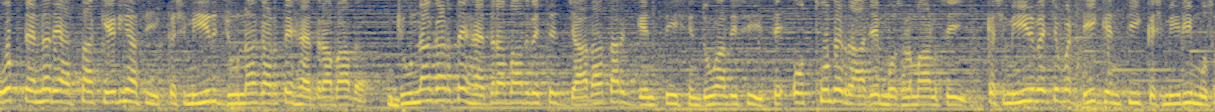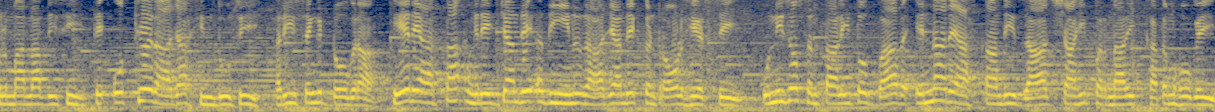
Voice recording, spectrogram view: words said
ਉਹ ਤਿੰਨ ਰਿਆਸਤਾਂ ਕਿਹੜੀਆਂ ਸੀ? ਕਸ਼ਮੀਰ, ਜੂਨਾਗੜ੍ਹ ਤੇ ਹైదరాబాద్ ਜੂਨਾਗੜ੍ਹ ਤੇ ਹైదరాబాద్ ਵਿੱਚ ਜ਼ਿਆਦਾਤਰ ਗਿਣਤੀ ਹਿੰਦੂਆਂ ਦੀ ਸੀ ਤੇ ਉੱਥੋਂ ਦੇ ਰਾਜੇ ਮੁਸਲਮਾਨ ਸੀ। ਕਸ਼ਮੀਰ ਵਿੱਚ ਵੱਡੀ ਗਿਣਤੀ ਕਸ਼ਮੀਰੀ ਮੁਸਲਮਾਨਾਂ ਦੀ ਸੀ ਤੇ ਉੱਥੇ ਰਾਜਾ ਹਿੰਦੂ ਸੀ, ਹਰੀ ਸਿੰਘ ਡੋਗਰਾ। ਇਹ ਰਿਆਸਤਾਂ ਅੰਗਰੇਜ਼ਾਂ ਦੇ ਅਧੀਨ ਰਾਜਿਆਂ ਦੇ ਕੰਟਰੋਲ ਹੇਠ ਸੀ। 1947 ਤੋਂ ਬਾਅਦ ਇਹਨਾਂ ਰਿਆਸਤਾਂ ਦੀ ਰਾਜਸ਼ਾਹੀ ਪ੍ਰਣਾਲੀ ਖਤਮ ਹੋ ਗਈ।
